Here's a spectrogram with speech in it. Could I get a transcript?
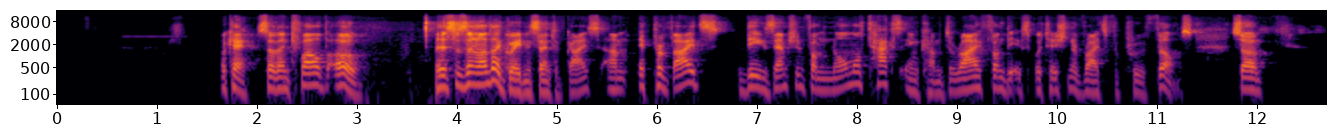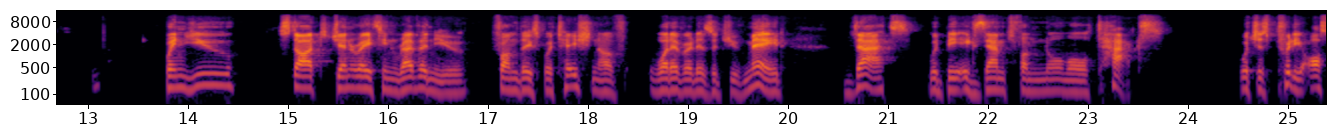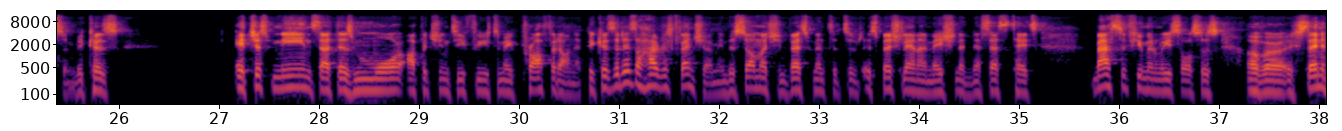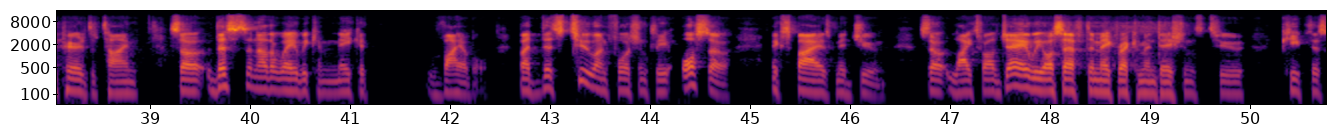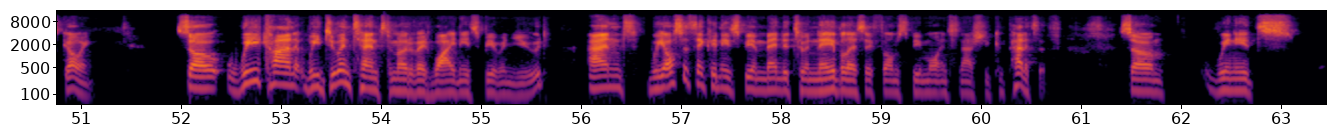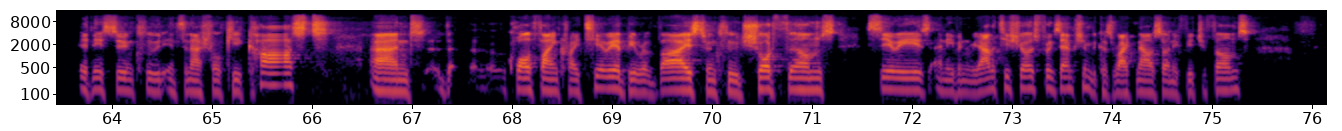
Okay, so then 12O. This is another great incentive, guys. Um, it provides the exemption from normal tax income derived from the exploitation of rights for approved films. So when you start generating revenue from the exploitation of whatever it is that you've made, that would be exempt from normal tax, which is pretty awesome because it just means that there's more opportunity for you to make profit on it because it is a high risk venture. I mean, there's so much investment, especially animation, it necessitates massive human resources over extended periods of time. So this is another way we can make it viable. But this too, unfortunately, also expires mid-June. So like 12J, we also have to make recommendations to keep this going. So we can, we do intend to motivate why it needs to be renewed. And we also think it needs to be amended to enable SA films to be more internationally competitive. So we need, it needs to include international key casts and the qualifying criteria be revised to include short films, series, and even reality shows for exemption, because right now it's only feature films.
